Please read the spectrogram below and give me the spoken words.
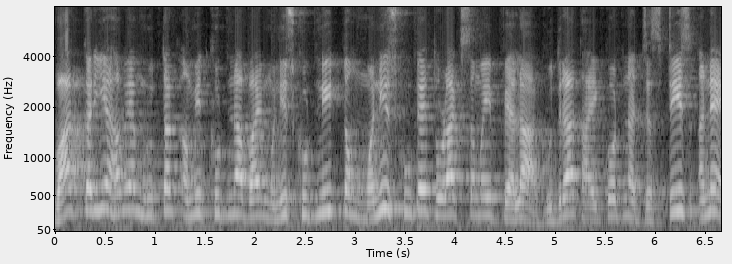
વાત કરીએ હવે મૃતક અમિત ખૂટના ભાઈ મનીષ ખૂટની, તો મનીષ ખૂટે થોડાક સમય પહેલા ગુજરાત હાઈકોર્ટના જસ્ટિસ અને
